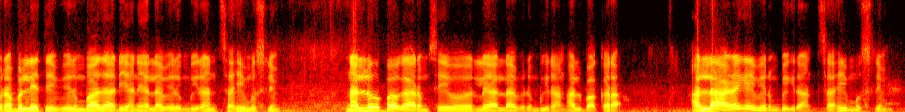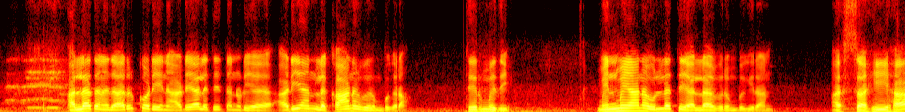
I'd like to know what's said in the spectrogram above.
பிரபல்யத்தை விரும்பாத அடியானே அல்லாஹ் விரும்புகிறான். சஹி முஸ்லிம். நல்லுபகாரம் செய்பவர்களே அல்லாஹ் விரும்புகிறான். அல் பக்கரா அல்லாஹ் அழகை விரும்புகிறான். சஹி முஸ்லிம். அல்லாஹ் தனது அருக்கொடையின் அடையாளத்தை தன்னுடைய அடியானில் காண விரும்புகிறான். திருமிதி. மென்மையான உள்ளத்தை அல்லாஹ் விரும்புகிறான். அஸ் சஹீஹா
